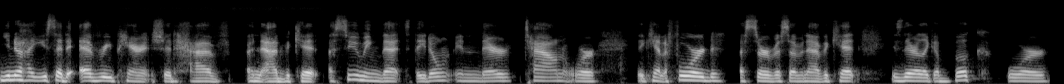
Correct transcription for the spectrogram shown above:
You know how you said every parent should have an advocate assuming that they don't in their town or they can't afford a service of an advocate. Is there like a book or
